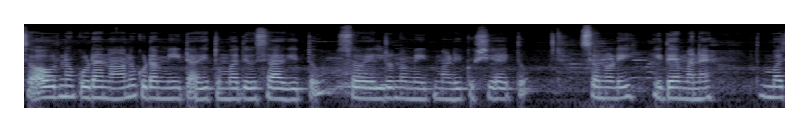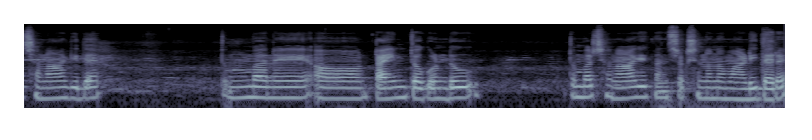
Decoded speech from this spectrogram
ಸೊ ಅವ್ರನ್ನೂ ಕೂಡ ನಾನು ಕೂಡ ಮೀಟ್ ಆಗಿ ತುಂಬ ದಿವಸ ಆಗಿತ್ತು. ಸೊ ಎಲ್ಲರೂ ಮೀಟ್ ಮಾಡಿ ಖುಷಿಯಾಯಿತು ಸೊ ನೋಡಿ, ಇದೇ ಮನೆ. ತುಂಬ ಚೆನ್ನಾಗಿದೆ. ತುಂಬಾ ಟೈಮ್ ತಗೊಂಡು ತುಂಬ ಚೆನ್ನಾಗಿ ಕನ್ಸ್ಟ್ರಕ್ಷನನ್ನು ಮಾಡಿದ್ದಾರೆ.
